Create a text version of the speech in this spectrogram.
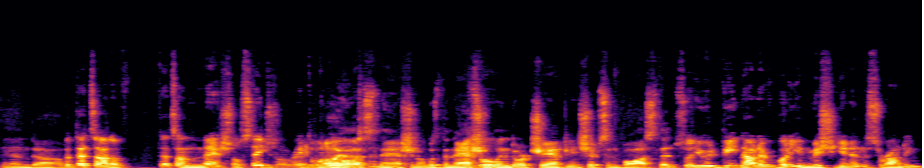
And um, But that's out of that's on the national stage though, right? The one Oh in yeah, that's Boston. national. It was the national So- indoor championships in Boston. So you had beaten out everybody in Michigan and the surrounding,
